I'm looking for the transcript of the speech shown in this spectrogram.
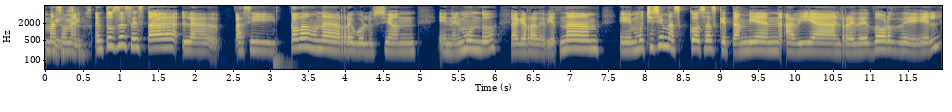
Más o menos. Entonces está la así toda una revolución en el mundo, la guerra de Vietnam, eh, muchísimas cosas que también había alrededor de él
